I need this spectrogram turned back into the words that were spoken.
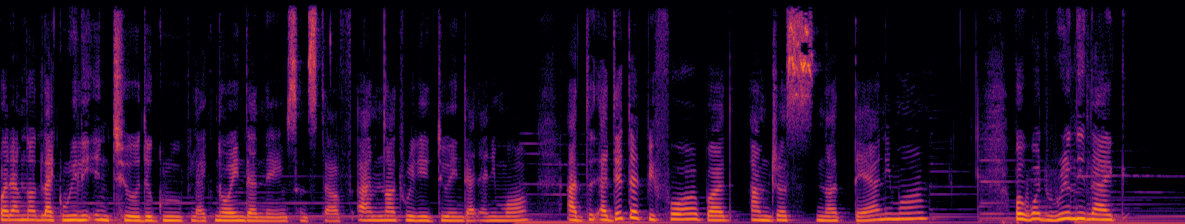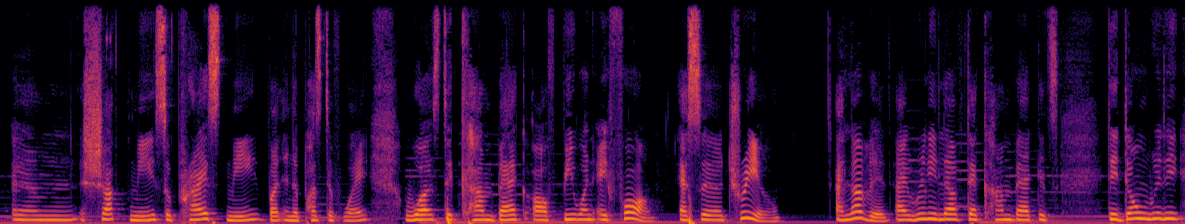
but I'm not like really into the group, like knowing their names and stuff. I'm not really doing that anymore. I, d- I did that before, but I'm just not there anymore. But what really like um, shocked me, surprised me, but in a positive way, was the comeback of B1A4 as a trio. I love it. I really love their comeback. It's they don't really.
